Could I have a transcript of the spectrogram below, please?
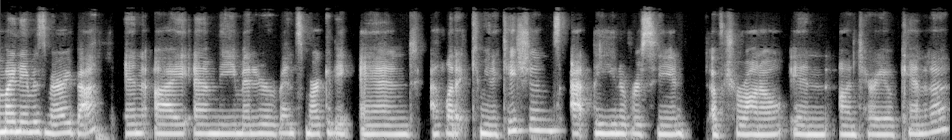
My name is Mary Beth, and I am the Manager of Events Marketing and Athletic Communications at the University of Toronto in Ontario, Canada.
